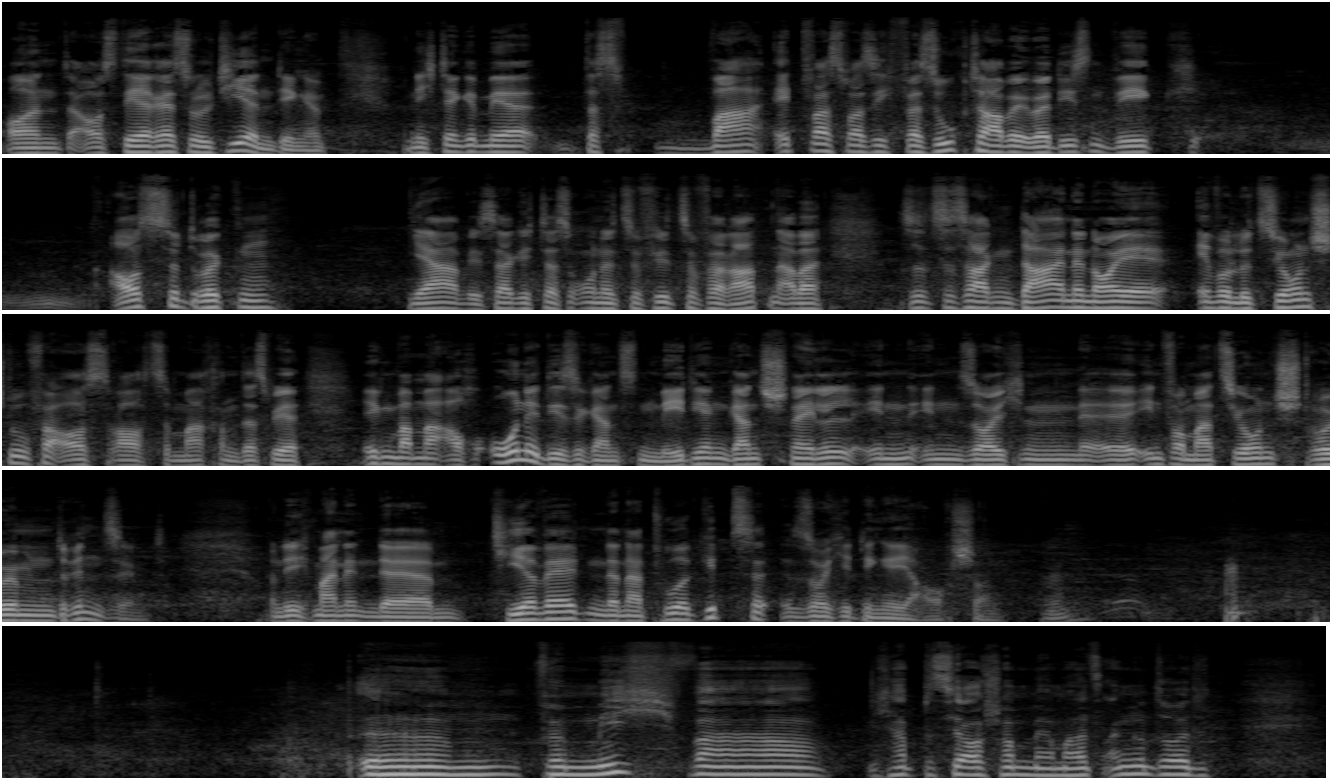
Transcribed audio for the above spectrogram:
Und aus der resultieren Dinge. Und ich denke mir, das war etwas, was ich versucht habe, über diesen Weg auszudrücken. Ja, wie sage ich das, ohne zu viel zu verraten, aber sozusagen da eine neue Evolutionsstufe aus drauf zu machen, dass wir irgendwann mal auch ohne diese ganzen Medien ganz schnell in, in solchen äh, Informationsströmen drin sind. Und ich meine, in der Tierwelt, in der Natur gibt's solche Dinge ja auch schon. Ne? Ähm, für mich war, ich habe das ja auch schon mehrmals angedeutet,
